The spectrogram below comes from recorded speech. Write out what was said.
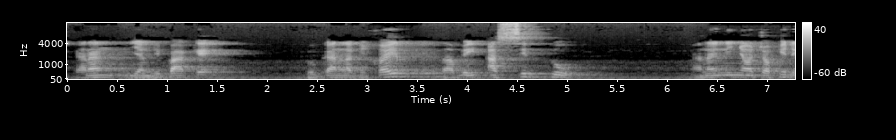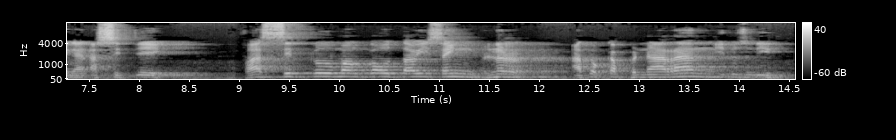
Sekarang yang dipakai bukan lagi khair tapi asidku karena ini nyocoki dengan asidik. Fasidku mongko utawi sing bener atau kebenaran itu sendiri.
